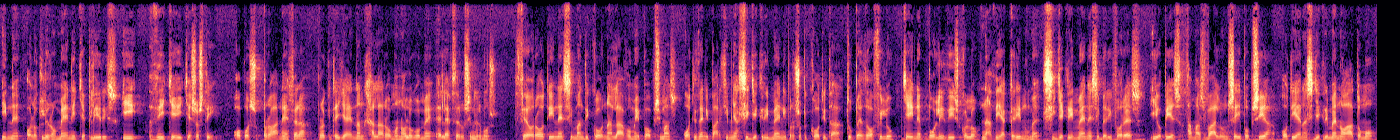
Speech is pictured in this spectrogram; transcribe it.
είναι ολοκληρωμένη και πλήρης ή δίκαιη και σωστή. Όπως προανέφερα πρόκειται για έναν χαλαρό μονόλογο με ελεύθερους συνειρμούς. Θεωρώ ότι είναι σημαντικό να λάβουμε υπόψη μας ότι δεν υπάρχει μια συγκεκριμένη προσωπικότητα του παιδόφιλου και είναι πολύ δύσκολο να διακρίνουμε συγκεκριμένες συμπεριφορές οι οποίες θα μας βάλουν σε υποψία ότι ένα συγκεκριμένο άτομο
